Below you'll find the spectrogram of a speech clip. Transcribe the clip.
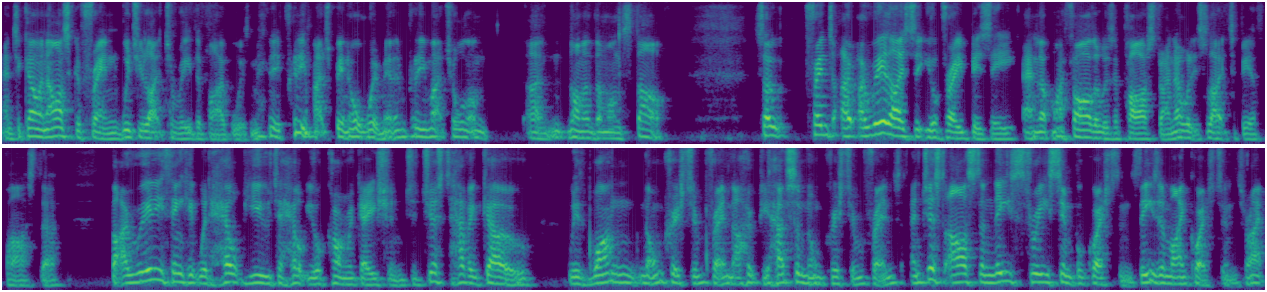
and to go and ask a friend, Would you like to read the Bible with me? They've pretty much been all women and pretty much all on, uh, none of them on staff. So, friends, I, I realize that you're very busy. And look, my father was a pastor. I know what it's like to be a pastor. But I really think it would help you to help your congregation to just have a go with one non-Christian friend. I hope you have some non-Christian friends, and just ask them these three simple questions. These are my questions, right?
